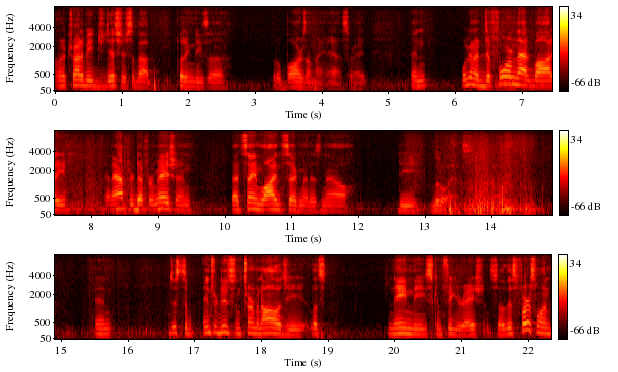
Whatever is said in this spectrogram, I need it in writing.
I'm going to try to be judicious about putting these uh, little bars on my S, right? And we're going to deform that body, and after deformation, that same line segment is now D little s. And just to introduce some terminology, let's name these configurations. So this first one,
